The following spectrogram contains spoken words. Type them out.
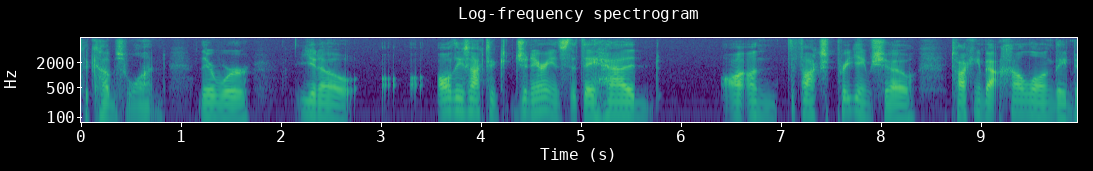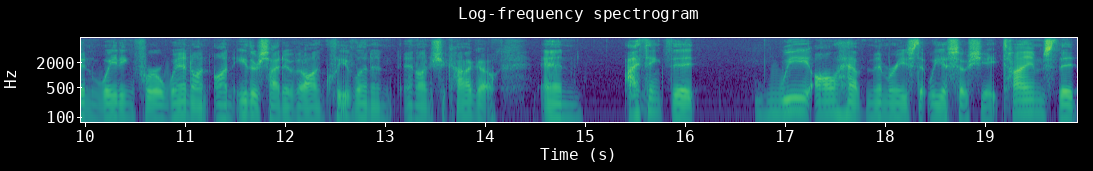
the Cubs won. There were you know all these octogenarians that they had on- the Fox pregame show talking about how long they'd been waiting for a win on, on either side of it, on Cleveland and, and on Chicago. And I think that we all have memories that we associate, times that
